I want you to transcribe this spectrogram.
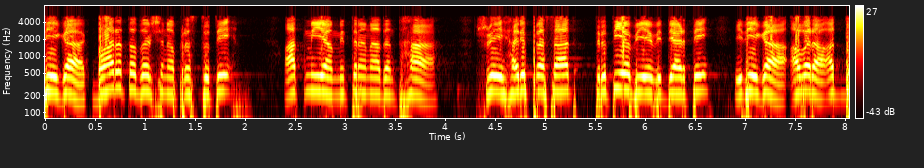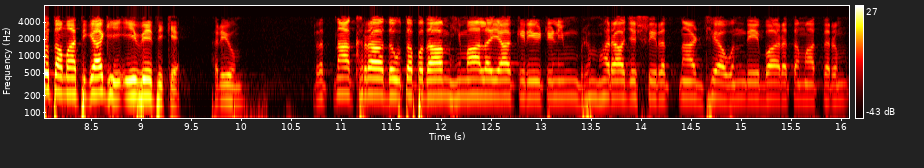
ಇದೀಗ ಭಾರತ ದರ್ಶನ ಪ್ರಸ್ತುತಿ. ಆತ್ಮೀಯ ಮಿತ್ರನಾದಂತಹ ಶ್ರೀ ಹರಿಪ್ರಸಾದ್ ತೃತೀಯ ಬಿ ವಿದ್ಯಾರ್ಥಿ, ಇದೀಗ ಅವರ ಅದ್ಭುತ ಮಾತಿಗಾಗಿ ಈ ವೇದಿಕೆ. ಹರಿ ಓಂ. ರತ್ನಾಖರ ದೌತಪದಾಂ ಹಿಮಾಲಯ ಕಿರೀಟಿಣಿಂ ಬ್ರಹ್ಮರಾಜ ಶ್ರೀರತ್ನಾಢ್ಯ ವಂದೇ ಭಾರತ ಮಾತರಂ.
